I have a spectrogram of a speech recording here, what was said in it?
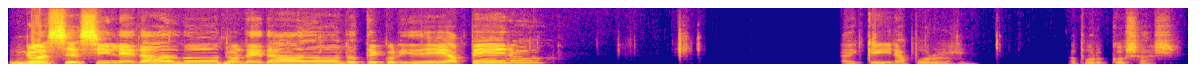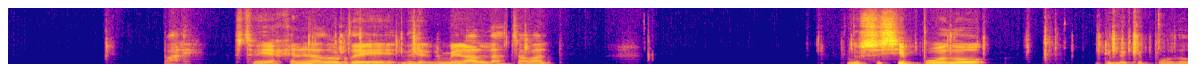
No sé si le he dado, no le he dado, no tengo ni idea, pero... Hay que ir a por... A por cosas. Vale, estoy en el generador de, de esmeraldas, chaval. No sé si puedo... Dime que puedo.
